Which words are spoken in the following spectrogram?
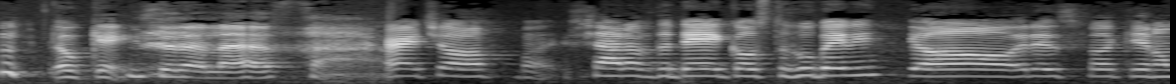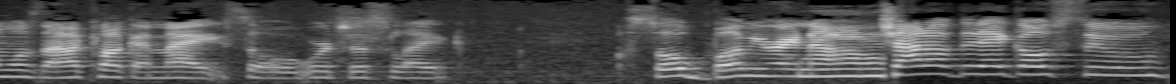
okay. You said that last time. All right, y'all. But shout out of the day goes to who, baby? Yo, it is fucking almost nine o'clock at night, so we're just like so bummy right now. Shout out of the day goes to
